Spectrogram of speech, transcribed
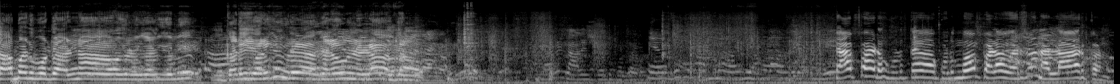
சாப்பாடு போட்ட அண்ணா அவர்களுக்கு கடைசி வரைக்கும் கடவுள் நல்லா வைக்கணும் சாப்பாடு கொடுத்த குடும்பம் பல வருஷம் நல்லா இருக்கணும்.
